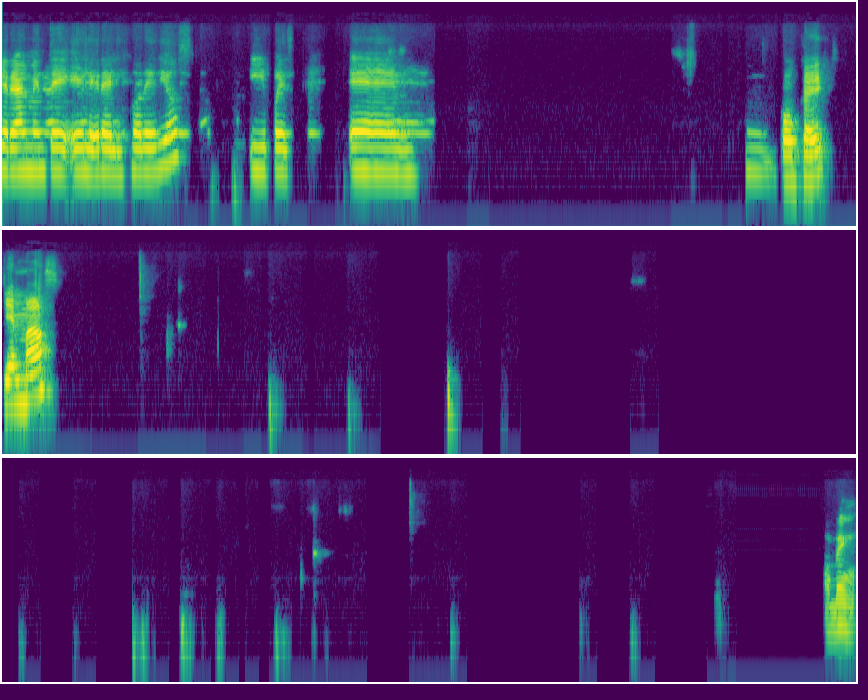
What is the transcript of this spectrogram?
que realmente él era el Hijo de Dios. Y pues... ok, ¿quién más? Amén.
